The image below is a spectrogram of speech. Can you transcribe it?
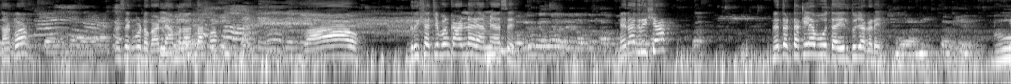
दाखवा. कसे फोटो काढले आम्हाला? दाखवा. वाव. ग्रीषाचे पण काढणार आहे आम्ही असे. हे ना ग्रीषा नाही तर टकल्या भूत येईल तुझ्याकडे. भू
